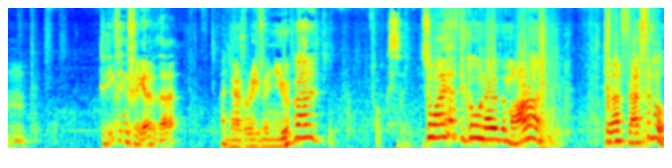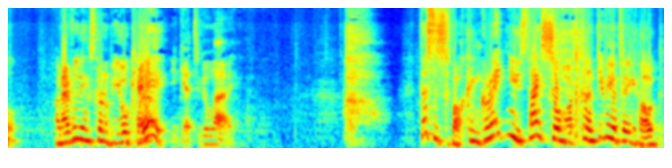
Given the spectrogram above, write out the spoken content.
Hmm. Did you clean forget about that? I never even knew about it. Fuck's sake. So I have to go now tomorrow to that festival, and everything's going to be okay. You get to go aye. This is fucking great news. Thanks so much, Clint. Give me a big hug.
